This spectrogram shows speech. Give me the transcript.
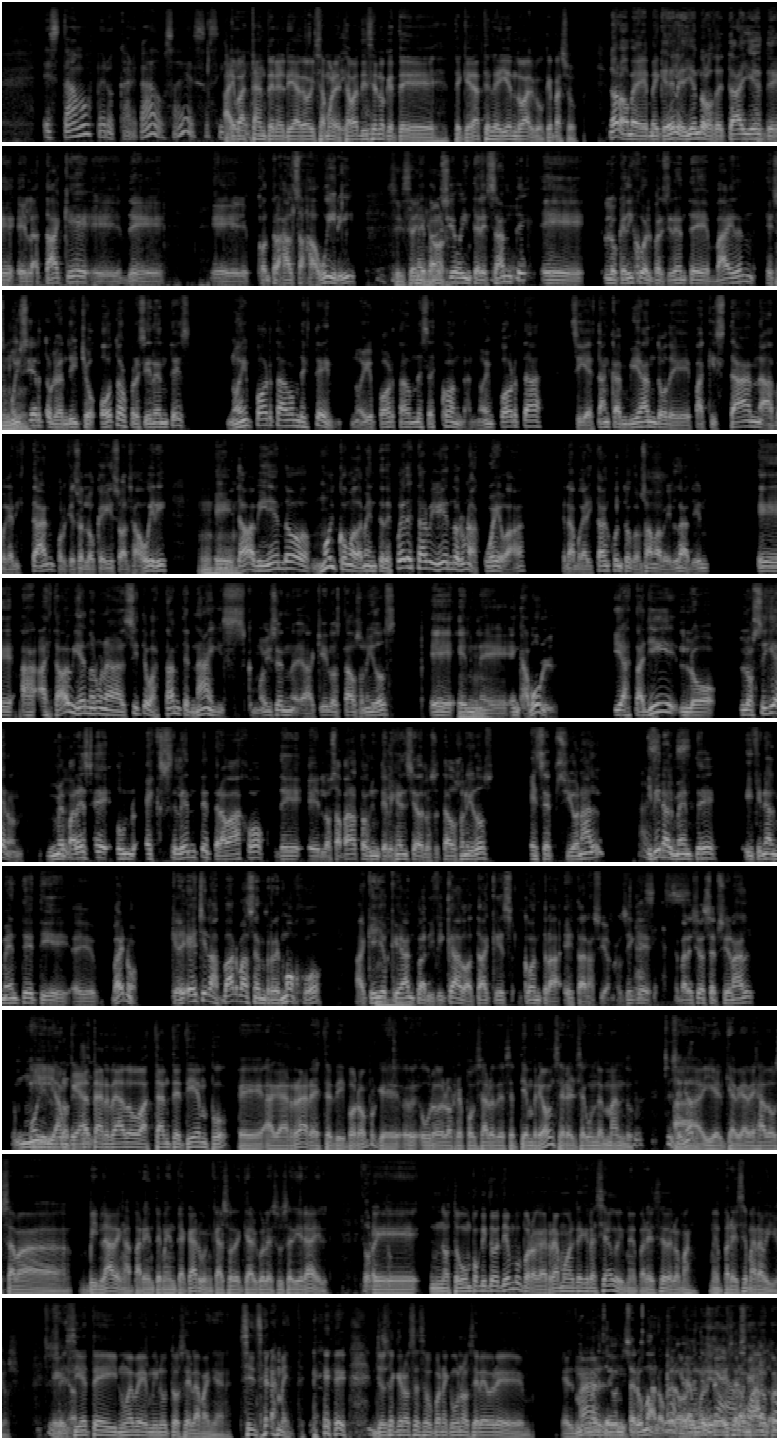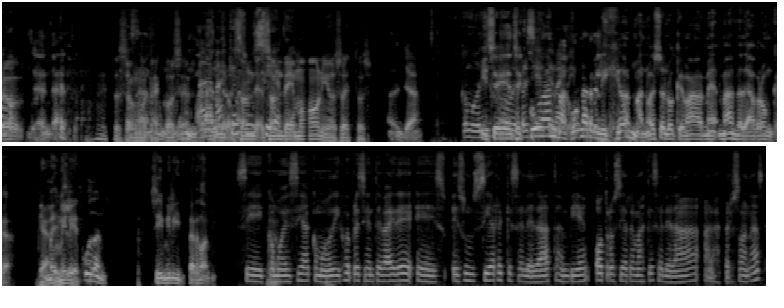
estamos pero cargados, ¿sabes? Así Hay bastante en el día de hoy, Samuel. Estabas diciendo que te, te quedaste leyendo algo. ¿Qué pasó? No, no, me, quedé leyendo los detalles del ataque eh, de eh, contra Al-Sahawiri. Sí, señor. Me pareció interesante. Eh, lo que dijo el presidente Biden es muy cierto, lo han dicho otros presidentes. No importa dónde estén, no importa dónde se escondan, no importa si están cambiando de Pakistán a Afganistán, porque eso es lo que hizo al-Zawahiri, eh, estaba viviendo muy cómodamente, después de estar viviendo en una cueva en Afganistán junto con Osama Bin Laden, eh, estaba viviendo en un sitio bastante nice, como dicen aquí en los Estados Unidos, eh, en, en, Kabul. Y hasta allí lo, lo siguieron. Me parece un excelente trabajo de los aparatos de inteligencia de los Estados Unidos, excepcional y finalmente, y finalmente, eh, bueno, que eche las barbas en remojo aquellos que han planificado ataques contra esta nación. Así que me pareció excepcional. Muy y aunque ha tardado bastante tiempo eh, agarrar a este tipo, ¿no? Porque eh, uno de los responsables de septiembre 11 era el segundo en mando. Ah, y el que había dejado Osama Bin Laden aparentemente a cargo en caso de que algo le sucediera a él. Eh, nos tomó un poquito de tiempo, pero agarramos al desgraciado y me parece de lo más, me parece maravilloso. Eh, siete y nueve minutos de la mañana. Sinceramente, yo sé que no se supone que uno celebre el mal de un ser humano, pero la muerte de un ser humano, pero estos son otras cosas. Son, son demonios estos. Ya. y se, escudan bajo una religión, mano. Eso es lo que más me, más me da bronca. Ya, me, escudan. Sí, Milit, perdón. Sí, como decía, como dijo el presidente Biden, es, es un cierre que se le da también, otro cierre más que se le da a las personas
